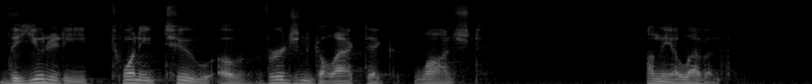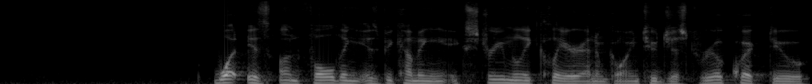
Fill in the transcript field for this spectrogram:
the Unity 22 of Virgin Galactic launched on the 11th. What is unfolding is becoming extremely clear, and I'm going to just real quick do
